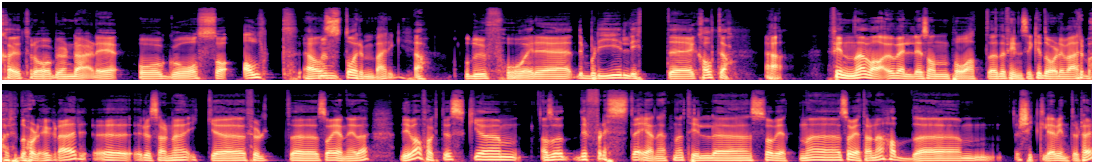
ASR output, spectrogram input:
Kai Traa, Bjørn Dæhlie og gås og alt. Ja, og Men, Stormberg. ja. Og du får eh, Det blir litt uh, kaldt, ja. Ja. Finnene var jo veldig sånn på at det finnes ikke dårlig vær, bare dårlige klær. Uh, russerne ikke fullt uh, så enig i det. De var faktisk Altså, de fleste enhetene til eh, sovjeterne hadde mm, skikkelige vintertøy,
